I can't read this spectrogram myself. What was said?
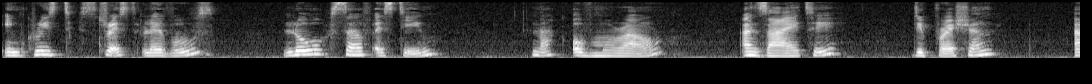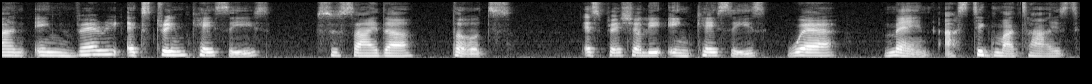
increased stress levels, low self esteem, lack of morale, anxiety, depression, and in very extreme cases, suicidal thoughts, especially in cases where men are stigmatized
